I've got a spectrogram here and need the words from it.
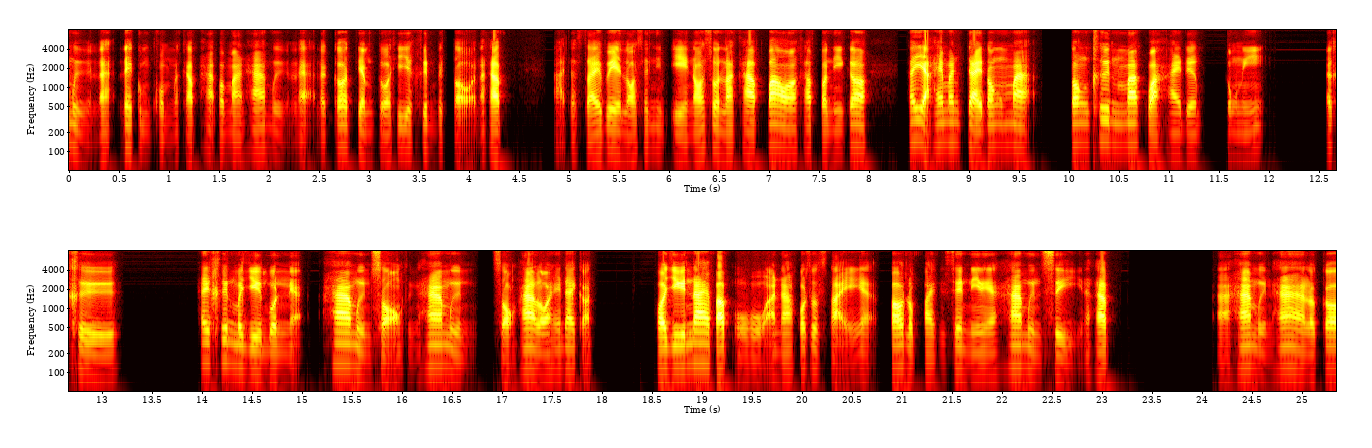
หมื่นละเลขกลมๆนะครับประมาณห้าหมื่นแล้วแล้วก็เตรียมตัวที่จะขึ้นไปต่อนะครับ อาจจะไซด์เวย์รอเส้นเอเนาะส่วนราคาเป้านะครับ ตอนนี้ก็ถ้าอยากให้มั่นใจต้องมาต้องขึ้นมากกว่าไฮเดิมตรงนี้ ก็คือให้ขึ้นมายืนบนเนี่ยห้าหมื่นสองถึงห้าหมื่นสองห้าร้อยให้ได้ก่อน พอยืนได้ปั๊บโอ้โหอนาคตสดใสอะเป้าต่อไปคือเส้นนี้เนี่ยห้าหมื่นสี่นะครับอ่าห้าหมื่นห้าแล้วก็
